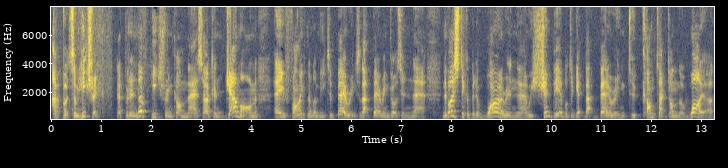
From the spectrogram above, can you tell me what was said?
I've put some heat shrink. I've put enough heat shrink on there so I can jam on a 5mm bearing. So that bearing goes in there. And if I stick a bit of wire in there, we should be able to get that bearing to contact on the wire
